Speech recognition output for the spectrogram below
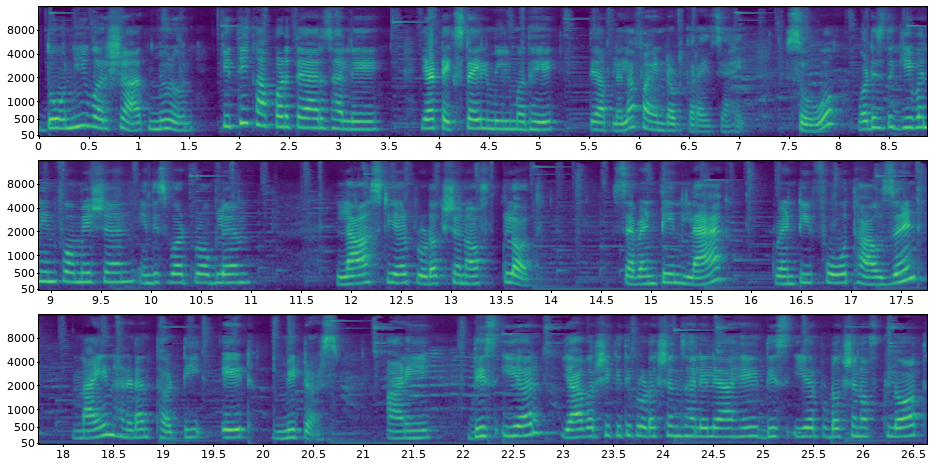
दोन्ही वर्षात मिळून किती कापड तयार झाले? या टेक्स्टाईल मिलमध्ये ते आपल्याला फाइंड आउट करायचे आहे. So what is the given information in this word problem last year production of cloth seventeen lakh twenty four thousand nine hundred and thirty eight metres आणि दिस इयर यावर्षी किती प्रोडक्शन झालेले आहे? This year production of cloth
